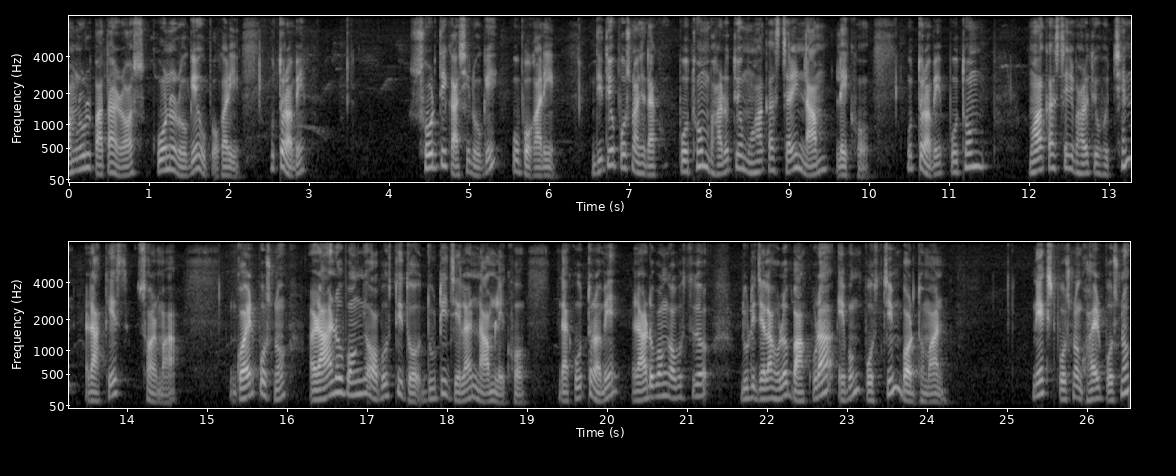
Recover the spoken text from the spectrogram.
আমরুল পাতার রস কোন রোগে উপকারী? উত্তর হবে, সর্দি কাশি রোগে উপকারী। দ্বিতীয় প্রশ্ন আছে, দেখো, প্রথম ভারতীয় মহাকাশচারীর নাম লেখো। উত্তর হবে, প্রথম মহাকাশচারী ভারতীয় হচ্ছেন রাকেশ শর্মা। গয়ের প্রশ্ন, রাঢ়বঙ্গে অবস্থিত দুটি জেলার নাম লেখো। দেখো, উত্তর হবে, রাঢ়বঙ্গে অবস্থিত দুটি জেলা হলো বাঁকুড়া এবং পশ্চিম বর্ধমান। নেক্সট প্রশ্ন, ঘয়ের প্রশ্ন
